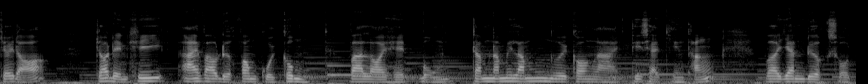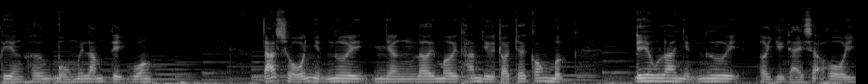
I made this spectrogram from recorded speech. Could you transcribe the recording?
chơi đó cho đến khi ai vào được vòng cuối cùng và loại hết 455 người còn lại thì sẽ chiến thắng và giành được số tiền hơn 45 tỷ won. Đa số những người nhận lời mời tham dự trò chơi con mực đều là những người ở dưới đáy xã hội.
